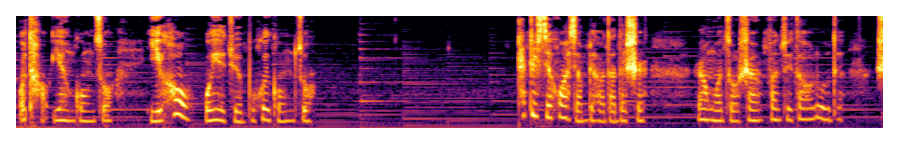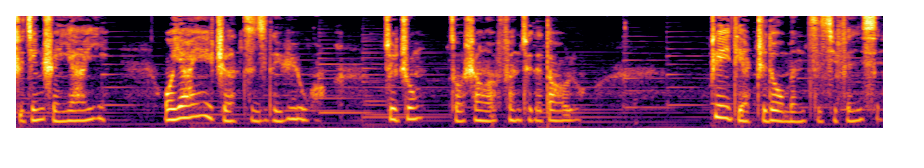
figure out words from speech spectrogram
我讨厌工作，以后我也绝不会工作。他这些话想表达的是，让我走上犯罪道路的是精神压抑，我压抑着自己的欲望，最终走上了犯罪的道路。这一点值得我们仔细分析。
